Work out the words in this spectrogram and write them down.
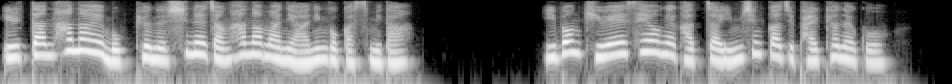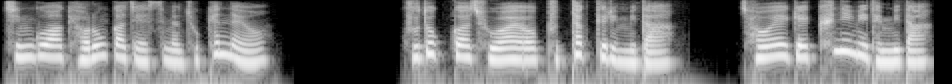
일단 하나의 목표는 신회장 하나만이 아닌 것 같습니다. 이번 기회에 세영의 가짜 임신까지 밝혀내고 진구와 결혼까지 했으면 좋겠네요. 구독과 좋아요 부탁드립니다. 저에게 큰 힘이 됩니다.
